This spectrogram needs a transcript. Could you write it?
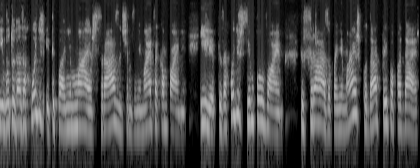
И вот туда заходишь, и ты понимаешь сразу, чем занимается компания. Или ты заходишь в Simple Wine, ты сразу понимаешь, куда ты попадаешь.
